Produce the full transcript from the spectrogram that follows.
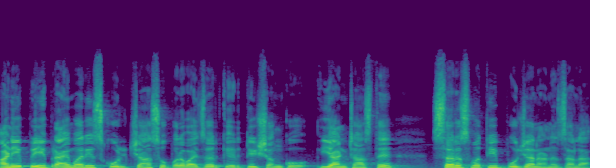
आणि प्री प्रायमरी स्कूलच्या सुपरवायझर कीर्ती शंकू यांच्या हस्ते सरस्वती पूजनानं झाला.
